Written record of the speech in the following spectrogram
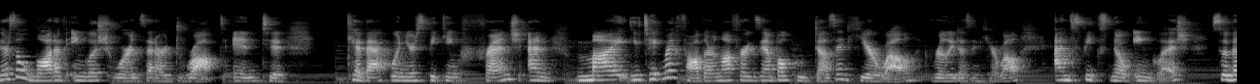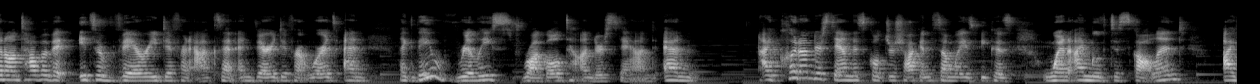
there's a lot of English words that are dropped into Quebec when you're speaking French. And my, you take my father-in-law, for example, who doesn't hear well, like really doesn't hear well, and speaks no English. So then on top of it, it's a very different accent and very different words. And like they really struggled to understand. And I could understand this culture shock in some ways because when I moved to Scotland, I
